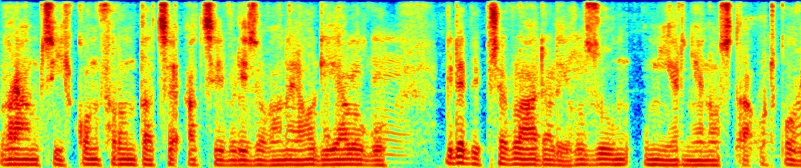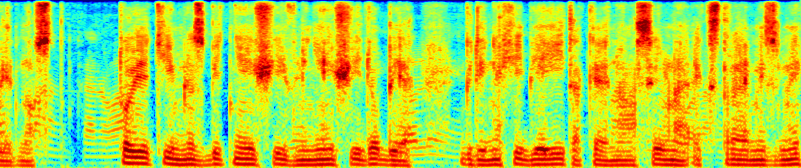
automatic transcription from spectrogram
v rámcích konfrontace a civilizovaného dialogu, kde by převládali rozum, umírněnost a odpovědnost. To je tím nezbytnější v nynější době, kdy nechybějí také násilné extrémizmy,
